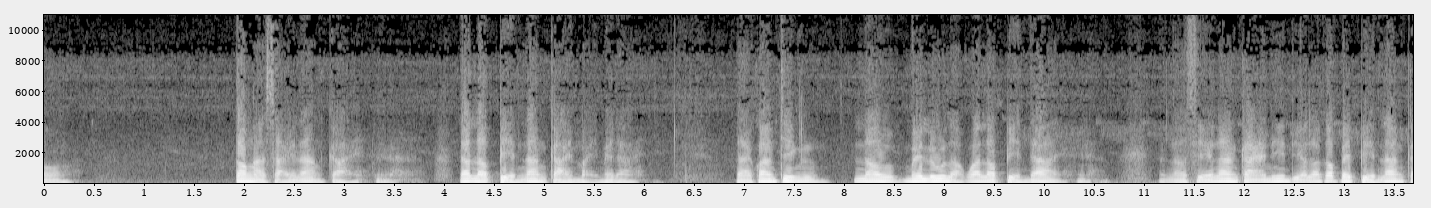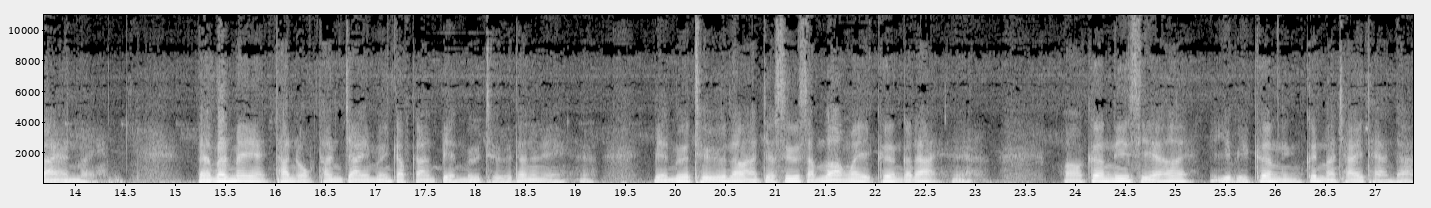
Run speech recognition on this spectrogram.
ต้องอาศัยร่างกาย แล้วเราเปลี่ยนร่างกายใหม่ไม่ได้ แต่ความจริงเราไม่รู้หรอกว่าเราเปลี่ยนได้ เราเสียร่างกายอันนี้ เดี๋ยวเราก็ไปเปลี่ยนร่างกายอันใหม่ แต่มันไม่ทันอกทันใจเหมือนกับการเปลี่ยนมือถือเท่านั้นเอง เปลี่ยนมือถือเราอาจจะซื้อสำรองไว้อีกเครื่องก็ได้ พอเครื่องนี้เสียหยิบอีกเครื่องหนึ่งขึ้นมาใช้แทนได้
